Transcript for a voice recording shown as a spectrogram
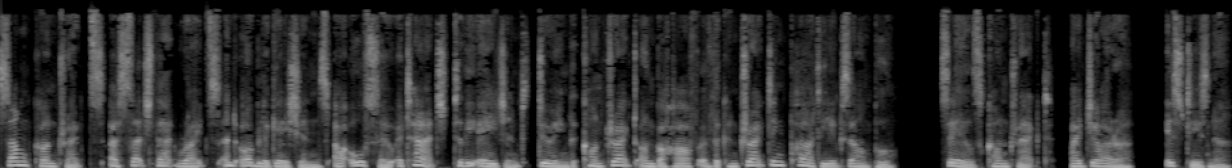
some contracts are such that rights and obligations are also attached to the agent doing the contract on behalf of the contracting party example. Sales contract, ijara, istisna,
